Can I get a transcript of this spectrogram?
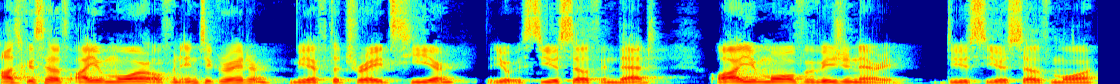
ask yourself, are you more of an integrator? We have the traits here. You see yourself in that? Or are you more of a visionary? Do you see yourself more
